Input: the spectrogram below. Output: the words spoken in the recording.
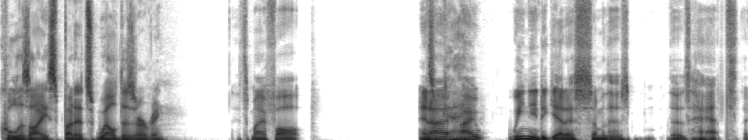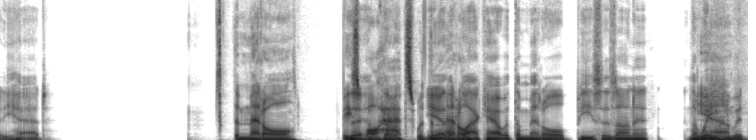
Cool as Ice, but it's well deserving. It's my fault. And It's I, okay. I, we need to get us some of those those hats that he had. The metal baseball The- the- hats with the yeah, metal. the black hat with the metal pieces on it, and the way he would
